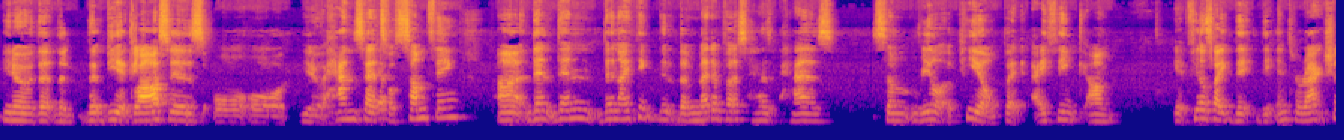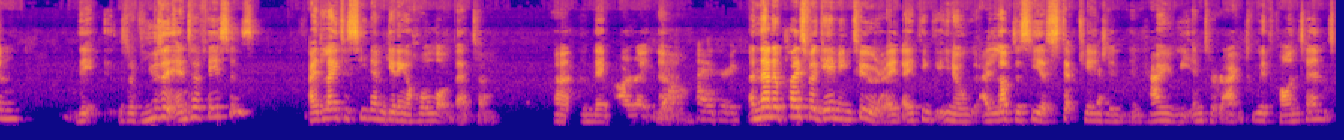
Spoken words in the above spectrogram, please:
you know, the, the, the be it glasses or, or you know, handsets yep. or something, uh, then then then I think the, the metaverse has has some real appeal. But I think um, it feels like the, the interaction, the sort of user interfaces, I'd like to see them getting a whole lot better uh, than they are right now. Yeah, I agree. And that applies for gaming too, yeah. right? I think, you know, I love to see a step change in, in how we interact with content.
